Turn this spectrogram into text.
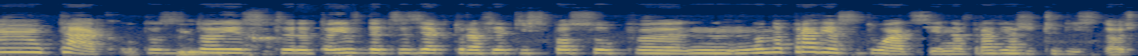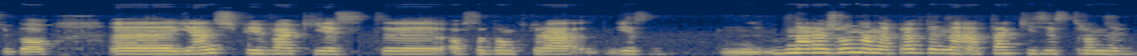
Mm, Tak, to, to, jest, to jest decyzja, która w jakiś sposób e, no, naprawia sytuację, naprawia rzeczywistość, bo e, Jan Śpiewak jest e, osobą, która jest narażona naprawdę na ataki ze strony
